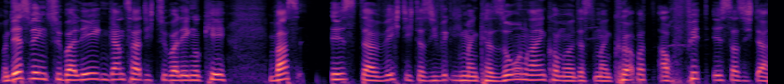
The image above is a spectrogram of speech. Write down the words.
Und deswegen zu überlegen, ganzheitlich zu überlegen, okay, was ist da wichtig, dass ich wirklich in meine Person reinkomme und dass mein Körper auch fit ist, dass ich da,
